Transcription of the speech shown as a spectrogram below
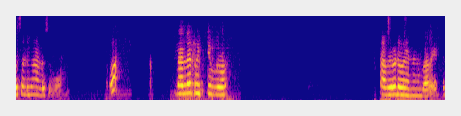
കാണുന്നുള്ളല്ലോ റിവേഴ്സ് എടുക്കാനുള്ള സുഖം. അപ്പോൾ നല്ല ട്രിപ്പ് ബ്രോ അവരോട് പോയി എന്തെങ്കിലും പറയട്ടെ.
